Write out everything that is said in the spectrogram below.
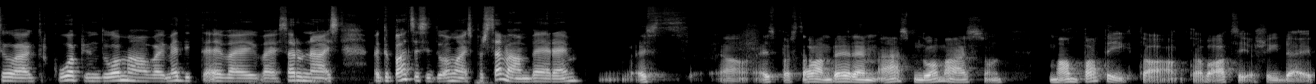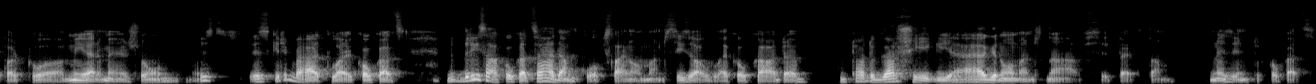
cilvēki tur kopj un domā vai meditē vai, vai sarunājas. Vai tu pats esi domājis par savām bērēm? Es, jā, es par savām bērēm esmu domājis. Un... Man patīk tā, tā vāciešu ideja par to miera mežu. Es, es gribētu, lai kaut kāds, drīzāk kaut kāds ēdamkoks, lai no manis izaug, lai kaut kāda nu, tāda garšīga jēga no manas nāves ir pēc tam. Nezinu, tur kaut kāds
